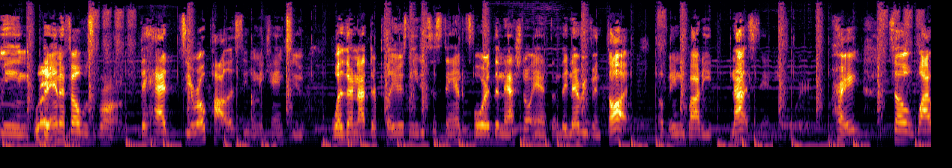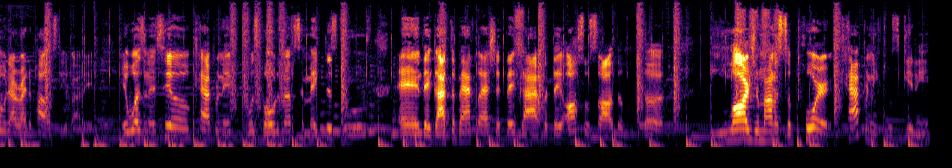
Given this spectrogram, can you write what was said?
mean, right. the NFL was wrong. They had zero policy when it came to whether or not their players needed to stand for the national anthem. They never even thought of anybody not standing for it, right? So why would I write a policy about it? It wasn't until Kaepernick was bold enough to make this move and they got the backlash that they got, but they also saw the, the large amount of support Kaepernick was getting.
